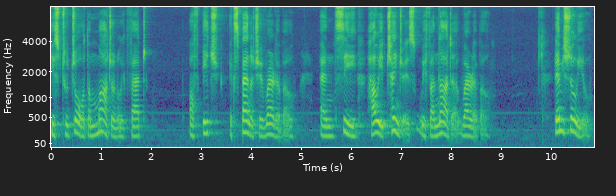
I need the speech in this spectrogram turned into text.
is to draw the marginal effect of each explanatory variable and see how it changes with another variable. Let me show you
